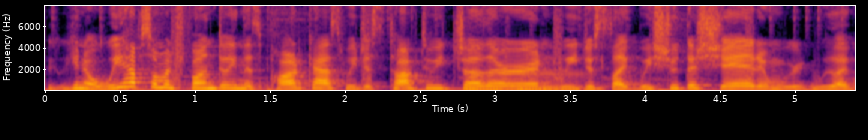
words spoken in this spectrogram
you know we have so much fun doing this podcast. We just talk to each other, and we just like we shoot the shit, and we, we like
